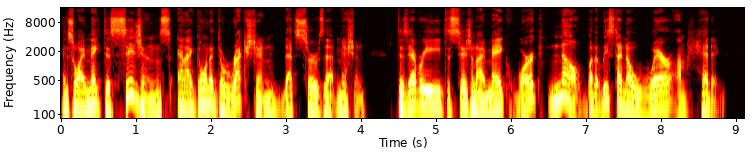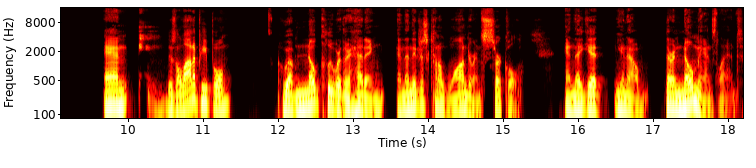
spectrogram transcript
And so I make decisions and I go in a direction that serves that mission. Does every decision I make work? No, but at least I know where I'm heading. And there's a lot of people who have no clue where they're heading and then they just kind of wander and circle and they get, you know, they're in no man's land.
